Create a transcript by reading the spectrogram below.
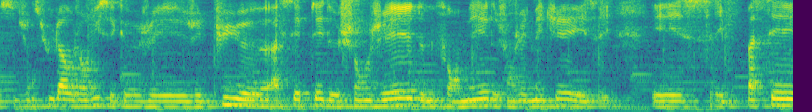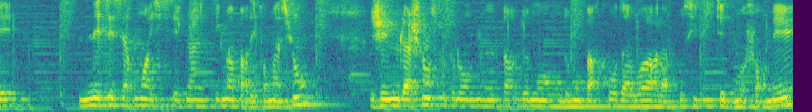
si j'en suis là aujourd'hui, c'est que j'ai pu accepter de changer, de me former, de changer de métier et c'est passé nécessairement et systématiquement par des formations. J'ai eu la chance tout au long de mon, parcours d'avoir la possibilité de me former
